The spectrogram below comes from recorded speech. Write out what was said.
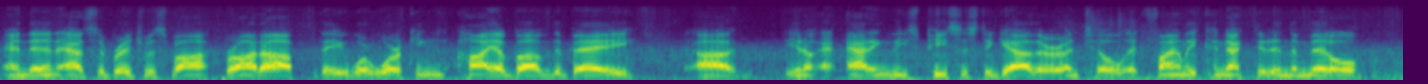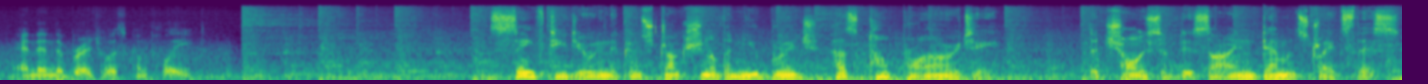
And then as the bridge was brought up, they were working high above the bay, uh, you know, adding these pieces together until it finally connected in the middle, and then the bridge was complete. Safety during the construction of the new bridge has top priority. The choice of design demonstrates this.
